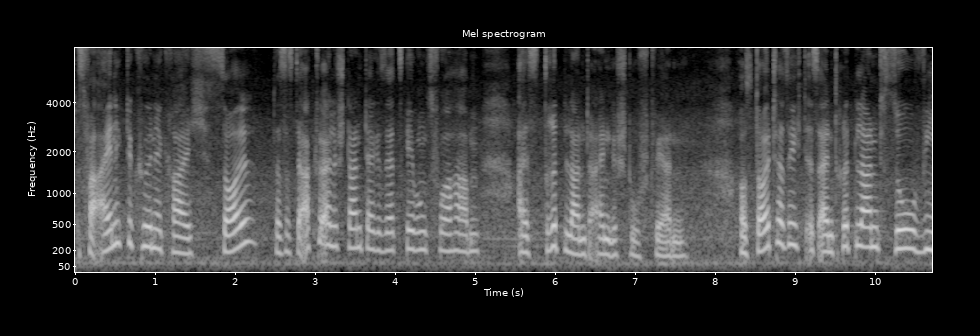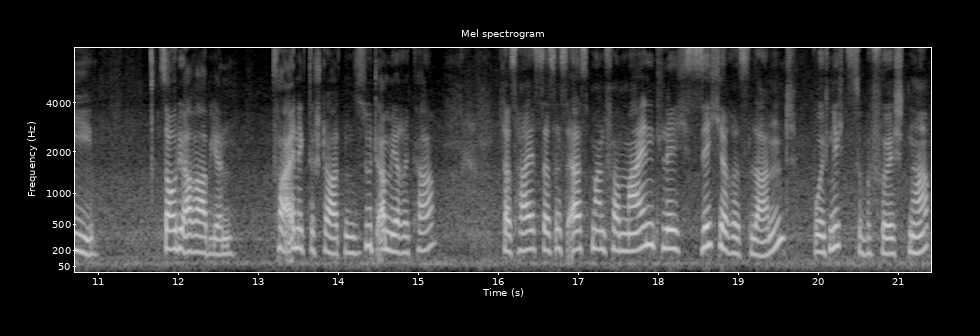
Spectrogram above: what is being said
Das Vereinigte Königreich soll, das ist der aktuelle Stand der Gesetzgebungsvorhaben, als Drittland eingestuft werden. Aus deutscher Sicht ist ein Drittland so wie Saudi-Arabien, Vereinigte Staaten, Südamerika. Das heißt, das ist erstmal ein vermeintlich sicheres Land, wo ich nichts zu befürchten habe.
